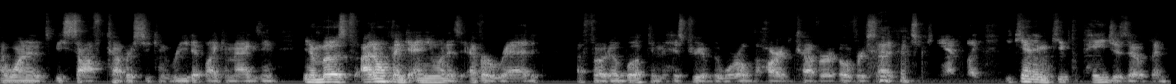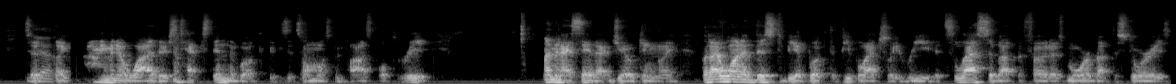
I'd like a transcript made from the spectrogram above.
I wanted it to be soft cover so you can read it like a magazine. You know, most I don't think anyone has ever read a photo book in the history of the world, the hardcover oversized, but you can't like you can't even keep the pages open. So yeah. like I don't even know why there's text in the book because it's almost impossible to read. I mean, I say that jokingly, but I wanted this to be a book that people actually read. It's less about the photos, more about the stories.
